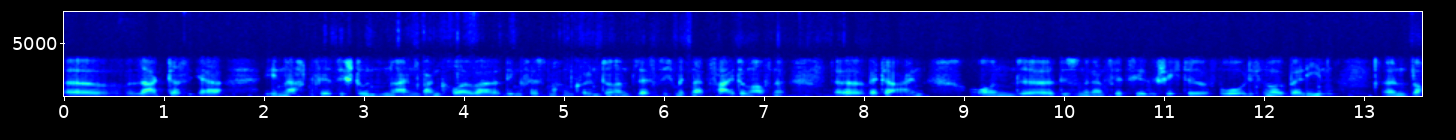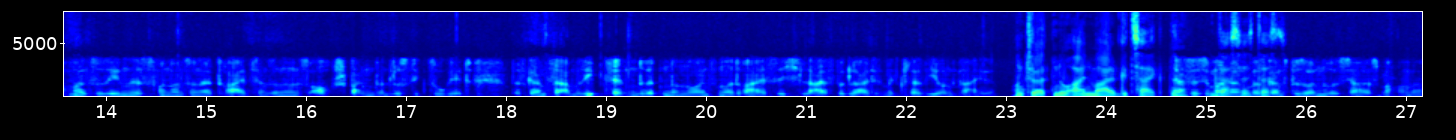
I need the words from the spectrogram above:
äh, sagt, dass er in 48 Stunden einen Bankräuber dingfest machen könnte und lässt sich mit einer Zeitung auf eine äh, Wette ein. Und äh, das ist eine ganz witzige Geschichte, wo nicht nur Berlin nochmal zu sehen ist von 1913, sondern es auch spannend und lustig zugeht. Das Ganze am 17.03. um 19.30 Uhr live begleitet mit Klavier und Geige. Und wird nur einmal gezeigt, ne? Das ist immer das dann ist was das. ganz Besonderes, ja, das machen wir.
